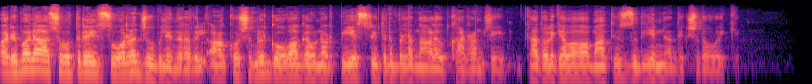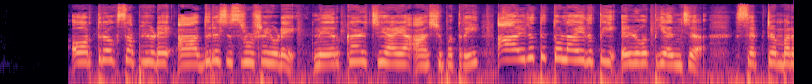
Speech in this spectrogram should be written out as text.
പരുമല ആശുപത്രിയിൽ സുവർണ ജൂബിലി നിറവിൽ. ആഘോഷങ്ങൾ Goa governor P S Sreedharan Pillai നാളെ ഉദ്ഘാടനം ചെയ്യും. കാതോലിക്ക ബാബ മാത്യൂസ് ദിദിയൻ അധ്യക്ഷത വഹിക്കും. ഓർത്തഡോക്സ് സഭയുടെ ആതുര ശുശ്രൂഷയുടെ നേർക്കാഴ്ചയായ ആശുപത്രി ആയിരത്തി തൊള്ളായിരത്തി എഴുപത്തിയഞ്ച് സെപ്റ്റംബർ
